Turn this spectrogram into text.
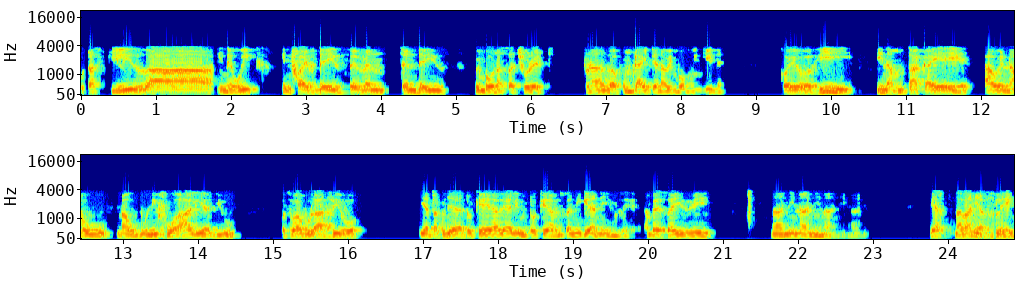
Utasikiliza in a week in five days seven ten days wimbo una tunaanza kumdai tena wimbo mwingine. Kwa hiyo hii inamtaka yeye awe na, u, na ubunifu wa hali ya juu. Kwa sababu la sivyo yatakuja yatokee yale yalimtokea msanii gani yule ambaye sasa hivi nani nani nani nani. Yeah nadhani aslay.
